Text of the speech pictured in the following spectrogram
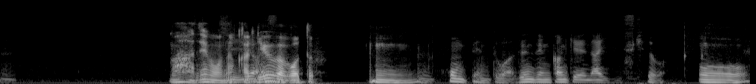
うん。まあでもなんか竜がごと、うんう。ん。本編とは全然関係ないんですけど、お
